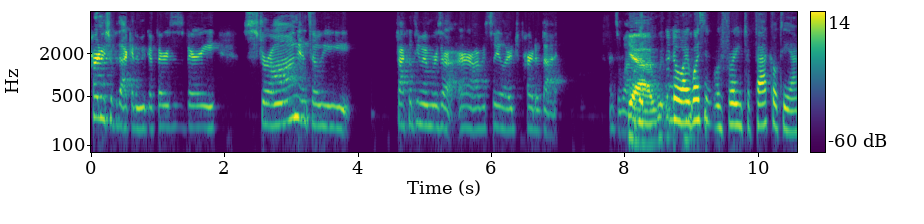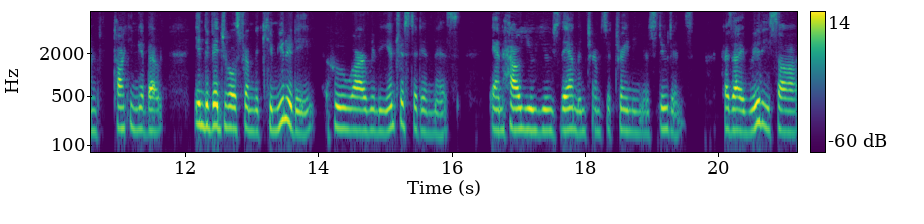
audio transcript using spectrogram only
partnership with academic affairs is very strong, and so we faculty members are, are obviously a large part of that as well. Yeah. We, no, I wasn't referring to faculty. I'm talking about individuals from the community who are really interested in this and how you use them in terms of training your students. Because I really saw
